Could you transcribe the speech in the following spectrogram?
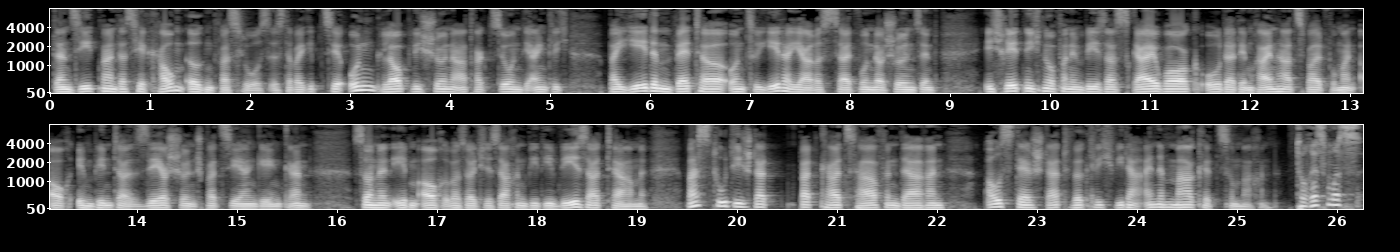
dann sieht man, dass hier kaum irgendwas los ist. Dabei gibt es hier unglaublich schöne Attraktionen, die eigentlich bei jedem Wetter und zu jeder Jahreszeit wunderschön sind. Ich rede nicht nur von dem Weser Skywalk oder dem Reinhardswald, wo man auch im Winter sehr schön spazieren gehen kann, sondern eben auch über solche Sachen wie die Wesertherme. Was tut die Stadt Bad Karlshafen daran, aus der Stadt wirklich wieder eine Marke zu machen? Tourismus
